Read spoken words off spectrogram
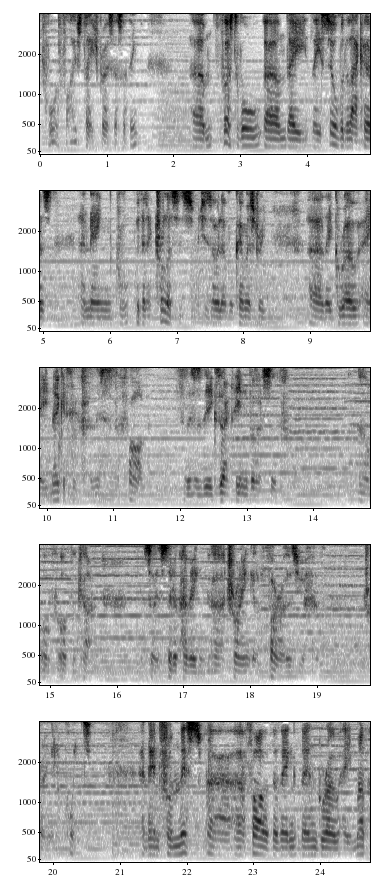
Four or five stage process, I think. Um, first of all, um, they, they silver the lacquers, and then with electrolysis, which is O level chemistry, uh, they grow a negative, and this is the father. this is the exact inverse of, uh, of, of the cut. So instead of having uh, triangular furrows, you have triangular points. And then from this uh, uh, father, they then, then grow a mother.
